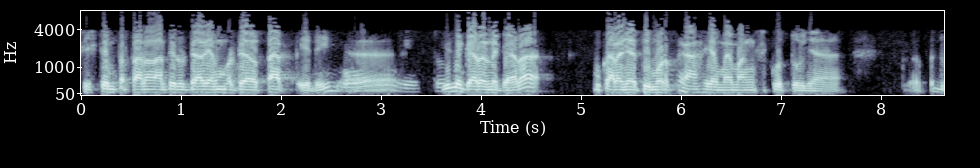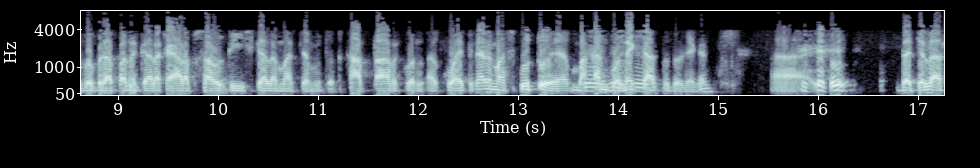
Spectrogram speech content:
sistem pertahanan anti rudal yang model TAP ini oh, uh, gitu. di negara-negara bukan hanya Timur Tengah yang memang sekutunya eh, di beberapa negara kayak Arab Saudi segala macam itu Qatar eh, Kuwait itu kan memang sekutu ya bahkan hmm, hmm boneka hmm. sebetulnya kan uh, itu udah jelas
